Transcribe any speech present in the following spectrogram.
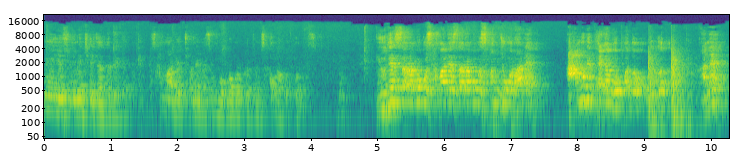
예수님의 제자들에게 사마리아 촌에 가서 뭐 먹을 것 좀 사오라고 보냈어. 유대 사람하고 사마리아 사람하고 상종을 안 해. 아무리 배가 고파도 누가 안 해.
